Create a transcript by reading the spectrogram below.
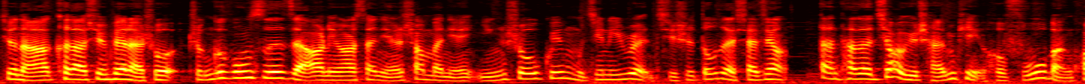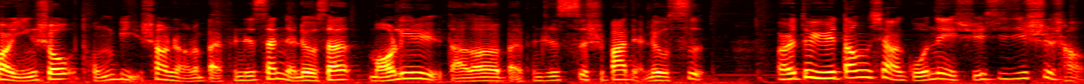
就拿科大讯飞来说，整个公司在2023年上半年营收、规模、净利润其实都在下降，但它的教育产品和服务板块营收同比上涨了百分之三点六三，毛利率达到了百分之四十八点六四。而对于当下国内学习机市场，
